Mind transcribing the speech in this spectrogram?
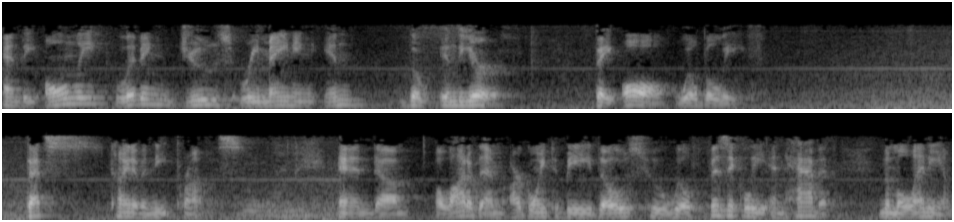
and the only living Jews remaining in the, in the earth, they all will believe. That's kind of a neat promise. And um, a lot of them are going to be those who will physically inhabit the millennium.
